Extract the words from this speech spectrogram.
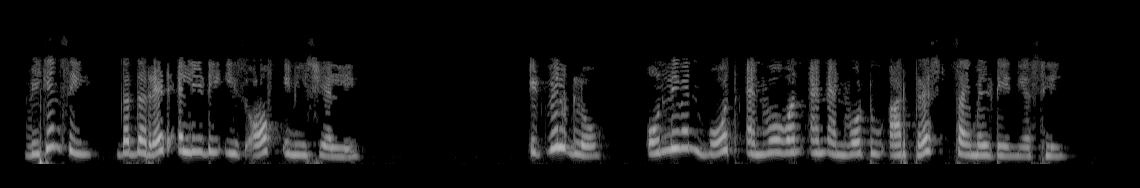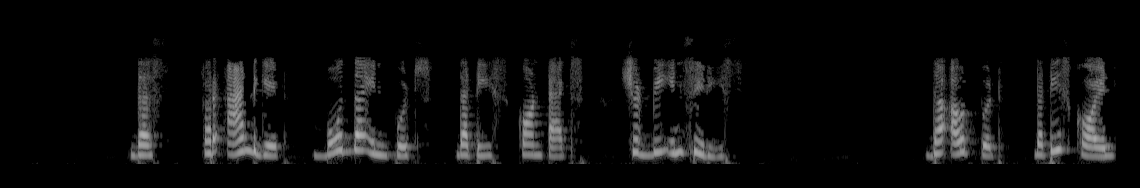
We can see that the red LED is off initially. It will glow only when both NO1 and NO2 are pressed simultaneously. Thus, for AND gate, both the inputs, that is, contacts, should be in series. The output, that is coil,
